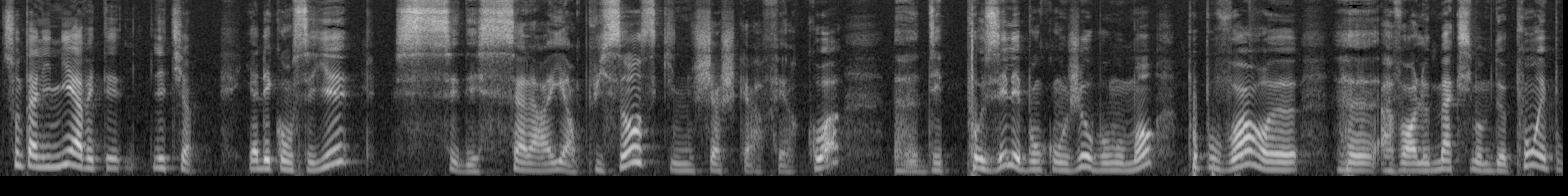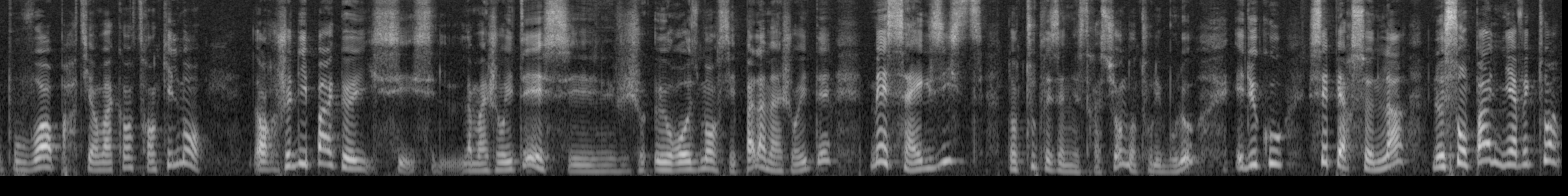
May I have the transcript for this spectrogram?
sont alignés avec les tiens? Il y a des conseillers, c'est des salariés en puissance qui ne cherchent qu'à faire quoi? Euh, déposer les bons congés au bon moment pour pouvoir euh, euh, avoir le maximum de ponts et pour pouvoir partir en vacances tranquillement. Alors je ne dis pas que c'est la majorité, heureusement c'est pas la majorité, mais ça existe dans toutes les administrations, dans tous les boulots, et du coup ces personnes-là ne sont pas alignées avec toi.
